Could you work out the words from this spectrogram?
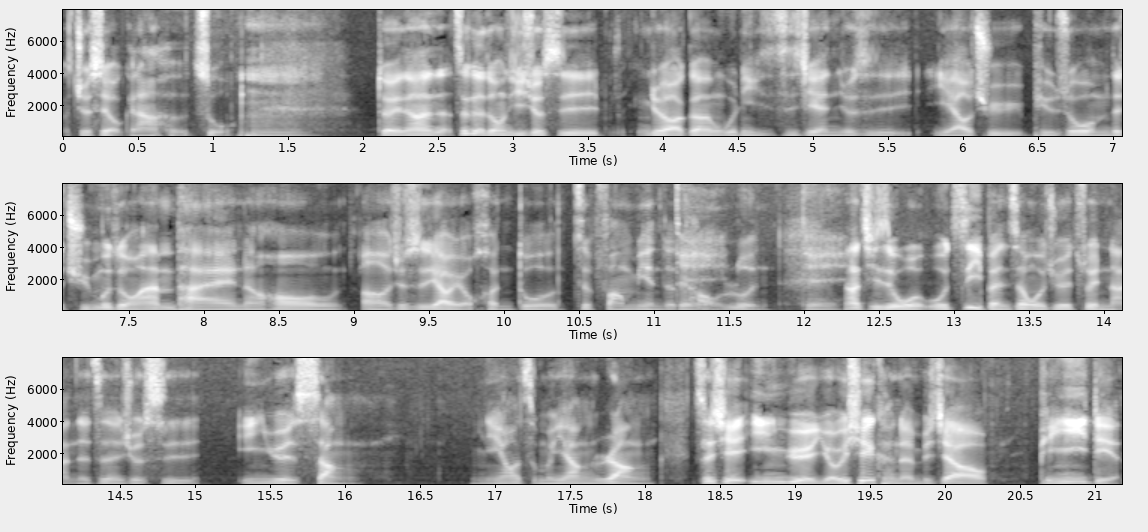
就是有跟他合作，嗯，对，然后这个东西就是又要跟文理之间，就是也要去，比如说我们的曲目怎么安排，然后呃，就是要有很多这方面的讨论。对，那其实我我自己本身我觉得最难的，真的就是音乐上，你要怎么样让这些音乐有一些可能比较。平一点，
